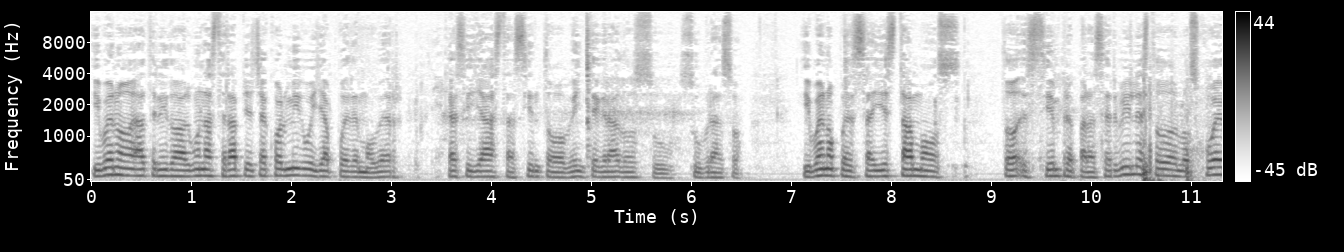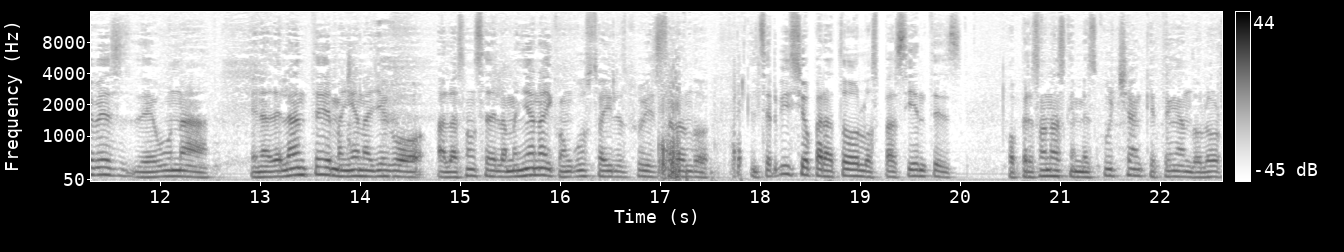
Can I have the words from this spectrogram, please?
Y bueno, ha tenido algunas terapias ya conmigo y ya puede mover casi ya hasta 120 grados su, su brazo. Y bueno, pues ahí estamos to- siempre para servirles todos los jueves de una en adelante. Mañana llego a las 11 de la mañana y con gusto ahí les voy a estar dando el servicio para todos los pacientes o personas que me escuchan que tengan dolor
